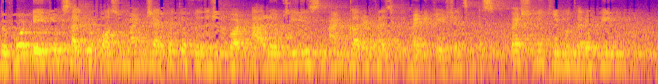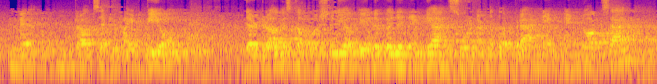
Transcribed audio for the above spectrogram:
Before taking cyclophosphamide, check with your physician about allergies and current medications, especially chemotherapy drugs that you might be on. The drug is commercially available in India and sold under the brand name Endoxan,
